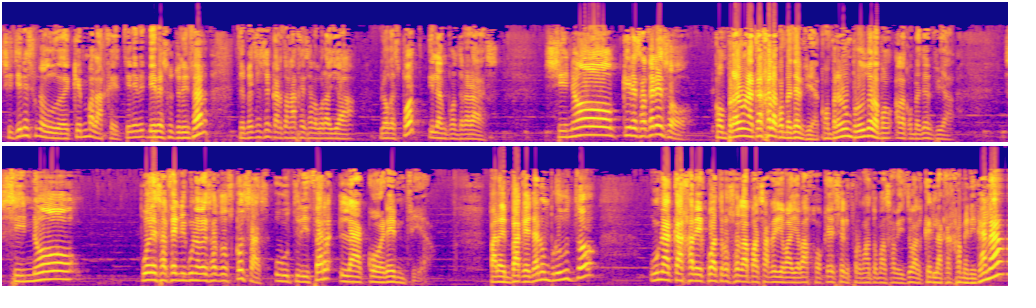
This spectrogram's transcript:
Si tienes una duda de qué embalaje tiene- debes utilizar, te metes en cartonajes alboraya blogspot y la encontrarás. Si no quieres hacer eso, comprar una caja a la competencia, comprar un producto a la, competencia. Si no puedes hacer ninguna de esas dos cosas, utilizar la coherencia. Para empaquetar un producto, una caja de cuatro solapas arriba y abajo, que es el formato más habitual, que es la caja americana,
